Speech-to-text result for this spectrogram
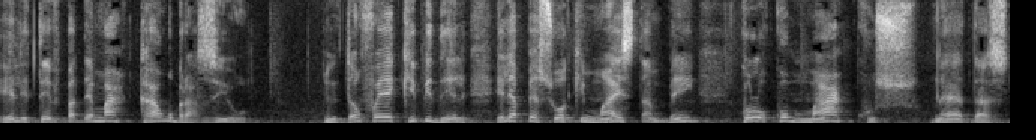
ele teve para demarcar o Brasil. Então foi a equipe dele. Ele é a pessoa que mais também colocou marcos né, das,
